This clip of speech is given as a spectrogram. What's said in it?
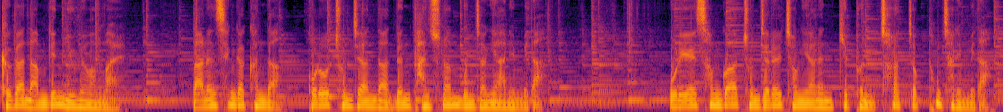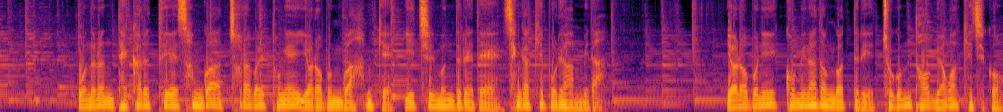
그가 남긴 유명한 말, 나는 생각한다, 고로 존재한다는 단순한 문장이 아닙니다. 우리의 삶과 존재를 정의하는 깊은 철학적 통찰입니다. 오늘은 데카르트의 삶과 철학을 통해 여러분과 함께 이 질문들에 대해 생각해 보려 합니다. 여러분이 고민하던 것들이 조금 더 명확해지고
